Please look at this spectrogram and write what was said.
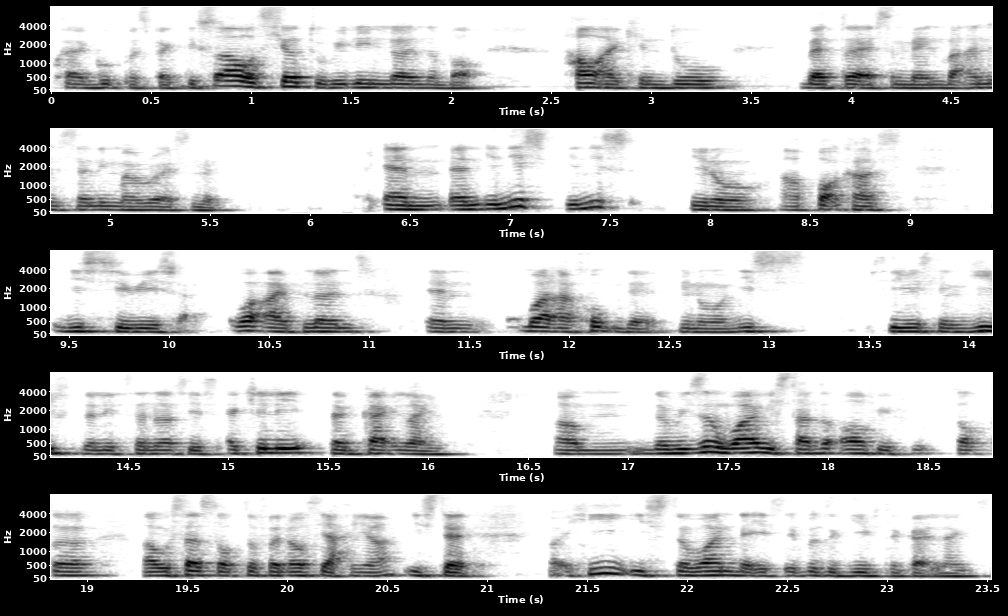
quite a good perspective. So i was here to really learn about how i can do better as a man by understanding my role as a man and and in this in this you know uh, podcast this series what i've learned and what i hope that you know this series can give the listeners is actually the guideline. Um, the reason why we started off with Dr. Ustaz Dr. Firdaus Yahya is that uh, he is the one that is able to give the guidelines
